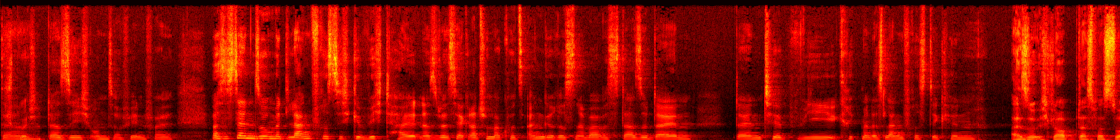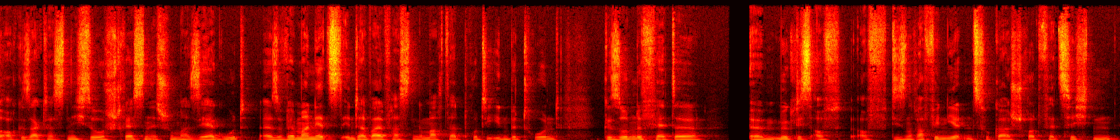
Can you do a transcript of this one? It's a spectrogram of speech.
da, sprechen. Da sehe ich uns auf jeden Fall. Was ist denn so mit langfristig Gewicht halten? Also du hast ja gerade schon mal kurz angerissen, aber was ist da so dein, dein Tipp? Wie kriegt man das langfristig hin? Also ich glaube, das, was du auch gesagt hast, nicht so stressen, ist schon mal sehr gut. Also wenn man jetzt Intervallfasten gemacht hat, Protein betont, gesunde Fette, äh, möglichst auf, auf diesen raffinierten Zuckerschrott verzichten,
